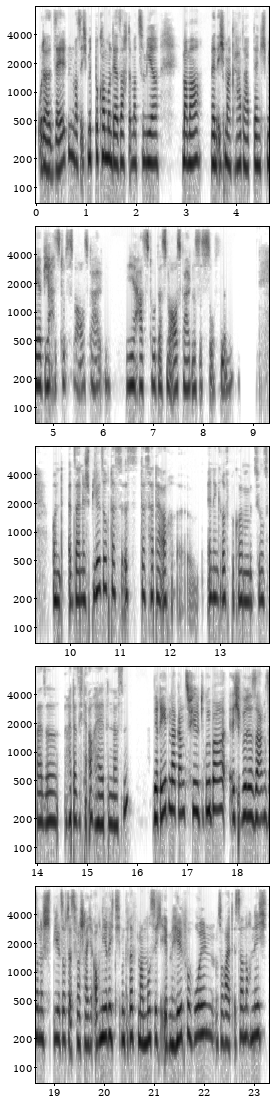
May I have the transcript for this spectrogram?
oder selten, was ich mitbekomme. Und der sagt immer zu mir, Mama, wenn ich mal Kater habe, denke ich mir, wie hast du das nur ausgehalten? Wie hast du das nur ausgehalten? Das ist so schlimm. Und seine Spielsucht, das ist, das hat er auch äh, in den Griff bekommen, beziehungsweise hat er sich da auch helfen lassen? Wir reden da ganz viel drüber. Ich würde sagen, so eine Spielsucht ist wahrscheinlich auch nie richtig im Griff. Man muss sich eben Hilfe holen. Soweit ist er noch nicht.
